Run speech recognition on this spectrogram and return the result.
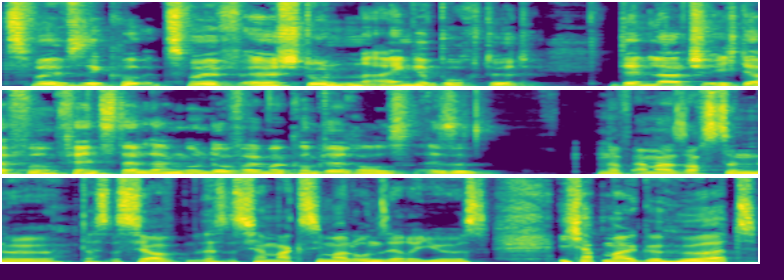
Zwölf, Seku zwölf äh, Stunden eingebuchtet. Dann latsche ich da vor dem Fenster lang und auf einmal kommt er raus. Also, Und auf einmal sagst du, nö, das ist ja, das ist ja maximal unseriös. Ich habe mal gehört,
